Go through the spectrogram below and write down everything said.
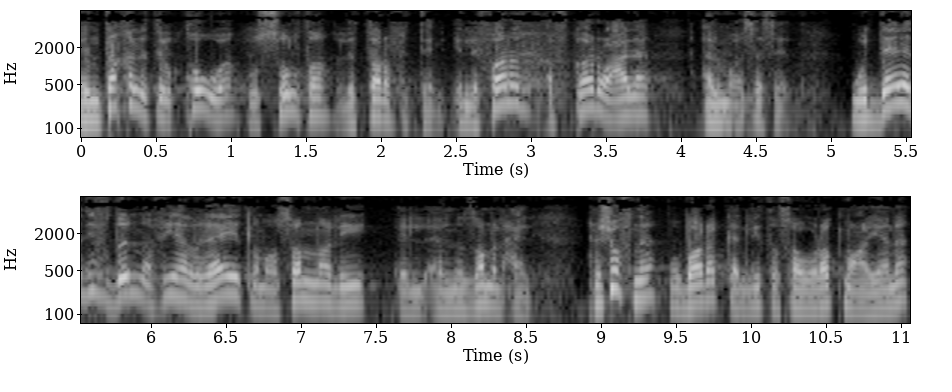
انتقلت القوة والسلطة للطرف الثاني اللي فرض أفكاره على المؤسسات. والدايرة دي فضلنا فيها لغاية لما وصلنا للنظام الحالي. إحنا شفنا مبارك كان ليه تصورات معينة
